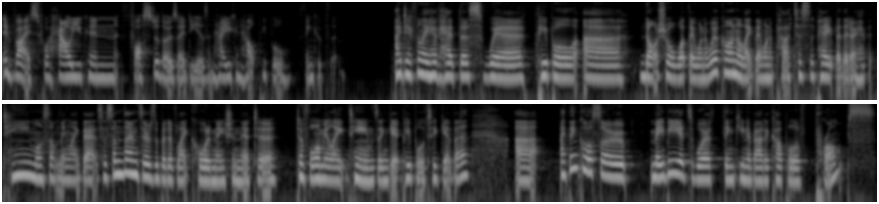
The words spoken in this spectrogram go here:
advice for how you can foster those ideas and how you can help people think of them? I definitely have had this where people are not sure what they want to work on or like they want to participate but they don't have a team or something like that. So sometimes there's a bit of like coordination there to to formulate teams and get people together. Uh, I think also maybe it's worth thinking about a couple of prompts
